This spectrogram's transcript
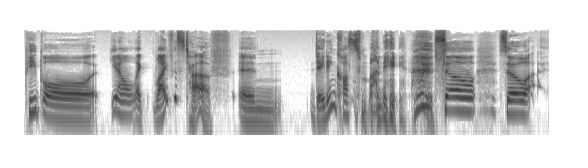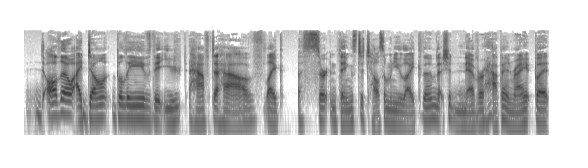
people, you know, like life is tough and dating costs money. so, so although I don't believe that you have to have like certain things to tell someone you like them, that should never happen, right? But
